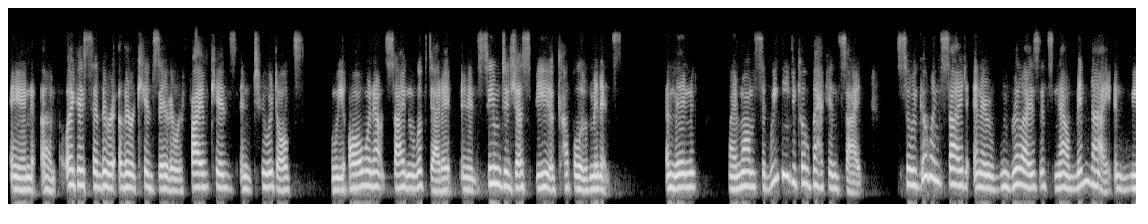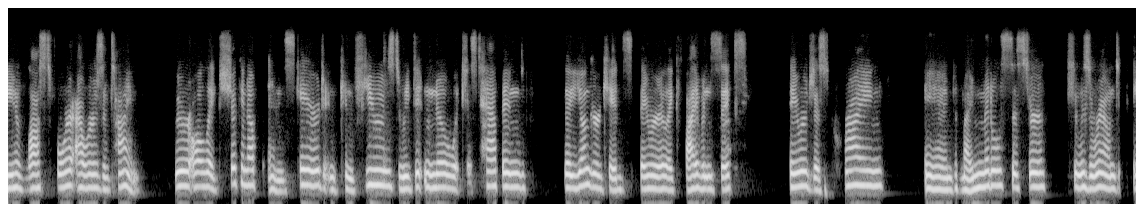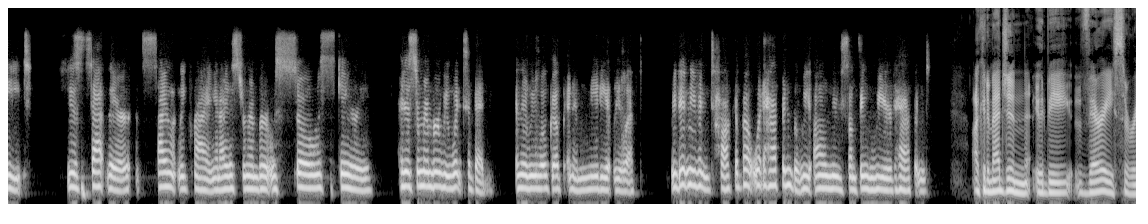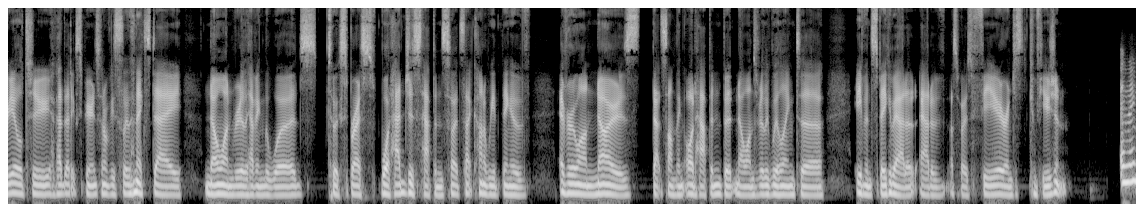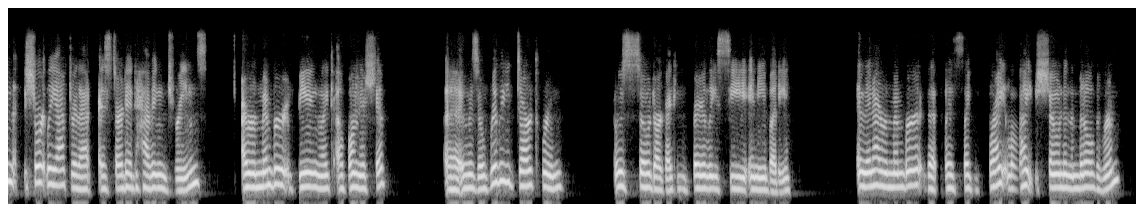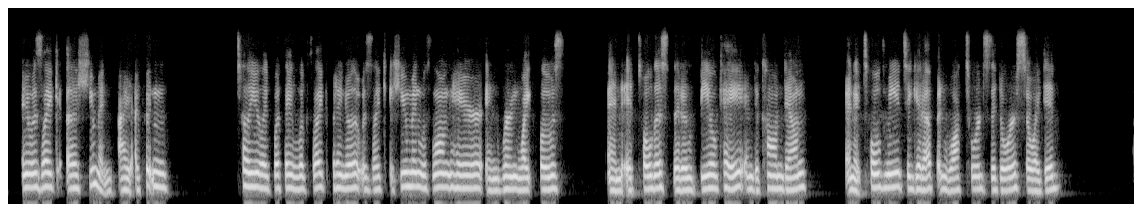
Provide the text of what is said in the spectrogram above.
And um, like I said, there were other kids there. There were five kids and two adults. We all went outside and looked at it, and it seemed to just be a couple of minutes. And then my mom said, We need to go back inside. So we go inside and we realize it's now midnight and we have lost four hours of time. We were all like shooken up and scared and confused. We didn't know what just happened. The younger kids, they were like five and six, they were just crying. And my middle sister, she was around eight. Just sat there silently crying. And I just remember it was so scary. I just remember we went to bed and then we woke up and immediately left. We didn't even talk about what happened, but we all knew something weird happened. I could imagine it would be very surreal to have had that experience. And obviously, the next day, no one really having the words to express what had just happened. So it's that kind of weird thing of everyone knows that something odd happened, but no one's really willing to even speak about it out of, I suppose, fear and just confusion. And then shortly after that, I started having dreams I remember being like up on the ship. Uh, it was a really dark room. It was so dark I could barely see anybody. And then I remember that it's like bright light shone in the middle of the room, and it was like a human. I, I couldn't tell you like what they looked like, but I know it was like a human with long hair and wearing white clothes. And it told us that it would be okay and to calm down. And it told me to get up and walk towards the door, so I did.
